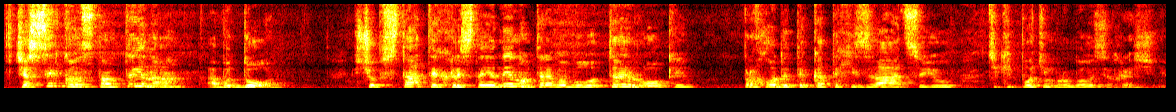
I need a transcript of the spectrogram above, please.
В часи Константина або до, щоб стати християнином, треба було 3 роки проходити катехізацію, тільки потім робилося хрещення.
